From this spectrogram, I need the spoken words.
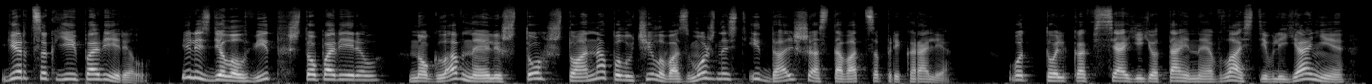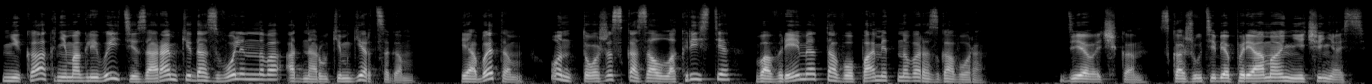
Герцог ей поверил. Или сделал вид, что поверил. Но главное лишь то, что она получила возможность и дальше оставаться при короле. Вот только вся ее тайная власть и влияние никак не могли выйти за рамки дозволенного одноруким герцогом. И об этом он тоже сказал Лакристе во время того памятного разговора. «Девочка, скажу тебе прямо, не чинясь.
